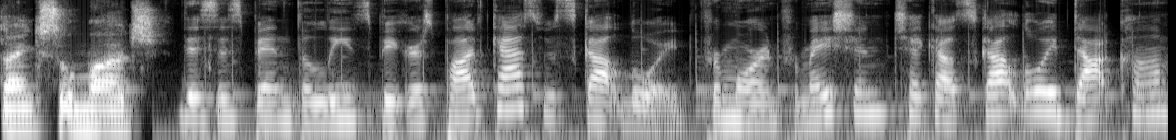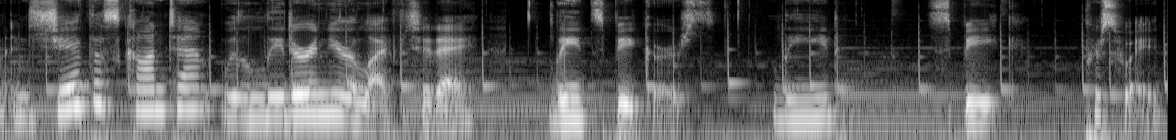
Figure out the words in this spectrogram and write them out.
Thanks so much. This has been the Lead Speakers Podcast with Scott Lloyd. For more information, check out scottlloyd.com and share this content with a leader in your life today. Lead Speakers. Lead, speak, persuade.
